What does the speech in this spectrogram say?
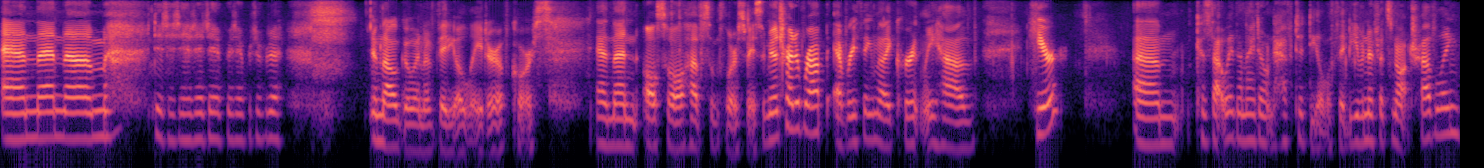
And then, um, and I'll go in a video later, of course. And then also I'll have some floor space. I'm going to try to wrap everything that I currently have here Um, because um, that way then I don't have to deal with it. Even if it's not traveling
